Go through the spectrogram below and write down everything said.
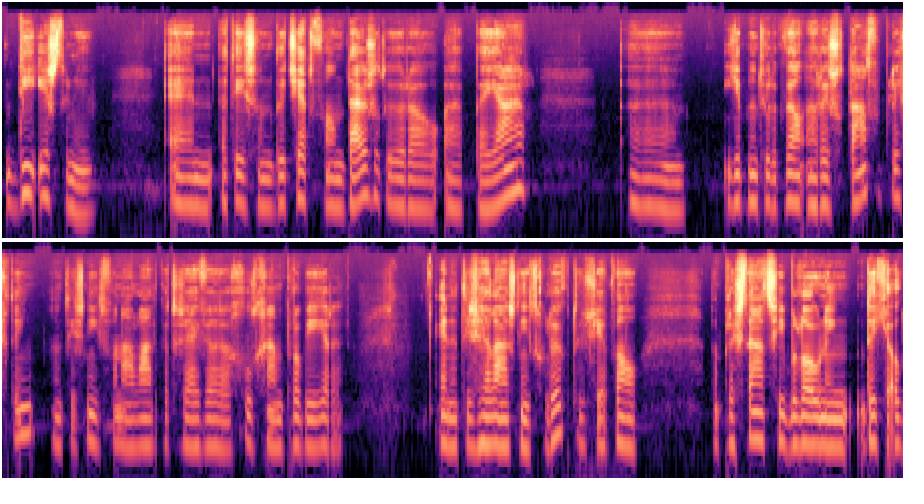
die is er nu. En het is een budget van 1000 euro uh, per jaar. Uh, je hebt natuurlijk wel een resultaatverplichting. Het is niet van nou laat ik het eens even goed gaan proberen. En het is helaas niet gelukt. Dus je hebt wel een prestatiebeloning dat je ook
